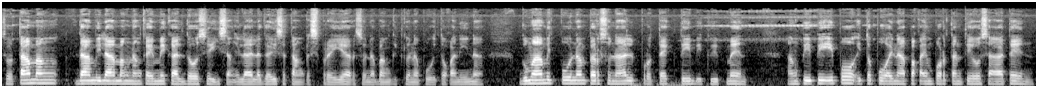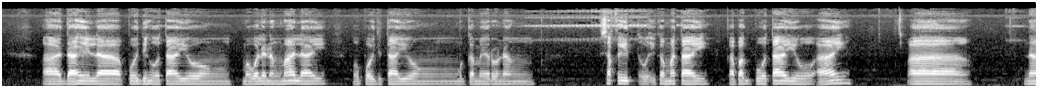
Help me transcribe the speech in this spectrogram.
So tamang dami lamang ng chemical dosage ang ilalagay sa tank sprayer. So nabanggit ko na po ito kanina. Gumamit po ng personal protective equipment. Ang PPE po, ito po ay napaka-importante ho sa atin. Ah, dahil ah, pwede ho tayong mawala ng malay o pwede tayong magkamero ng sakit o ikamatay kapag po tayo ay ah, na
